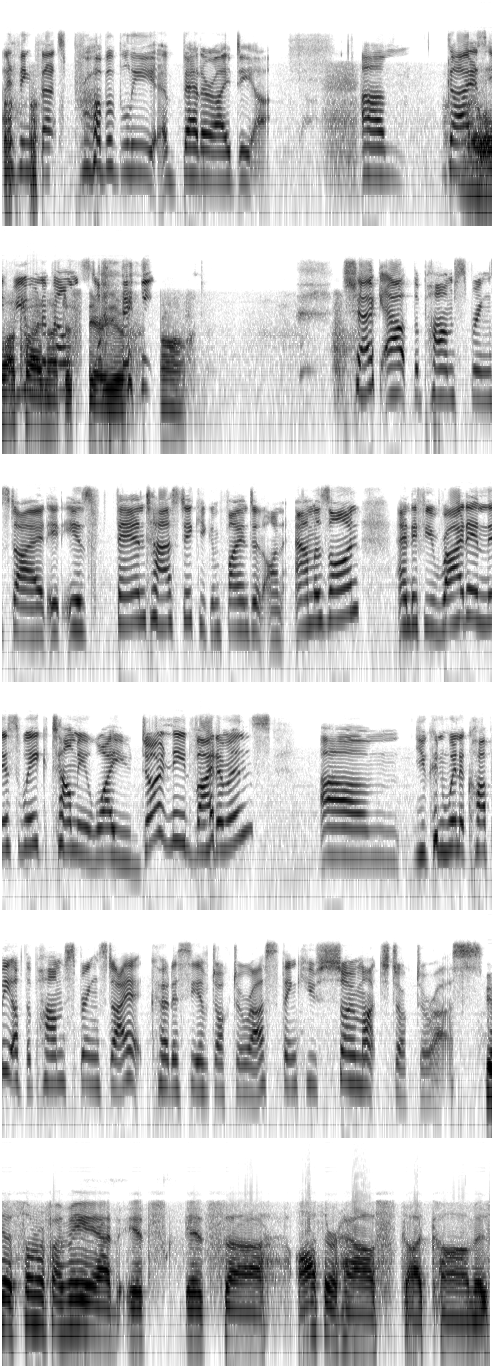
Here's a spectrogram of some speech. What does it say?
I think that's probably a better idea. Um, guys, well, if you want to balance steer you. Check out the Palm Springs diet. It is fantastic. You can find it on Amazon. And if you write in this week, tell me why you don't need vitamins. Um, you can win a copy of the Palm Springs diet, courtesy of Dr. Russ. Thank you so much, Dr. Russ. Yeah, Summer, if I may add, it's it's uh, authorhouse.com is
